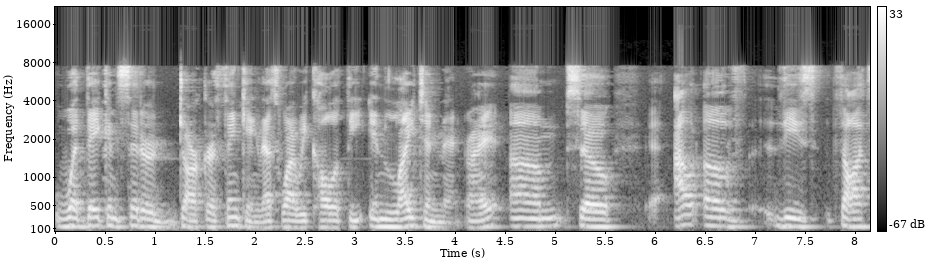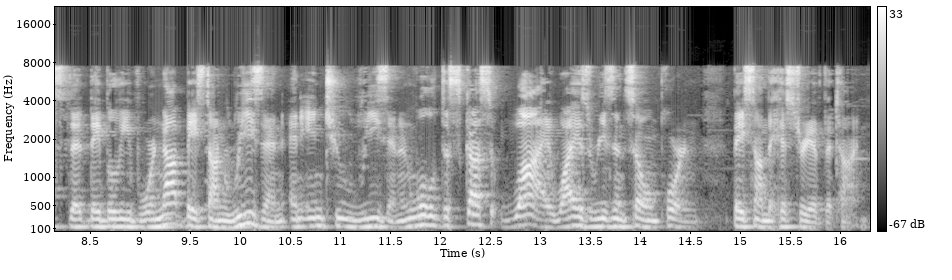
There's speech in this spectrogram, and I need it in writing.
what they consider darker thinking. That's why we call it the Enlightenment, right? Um, so, out of these thoughts that they believe were not based on reason and into reason. And we'll discuss why. Why is reason so important based on the history of the time?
